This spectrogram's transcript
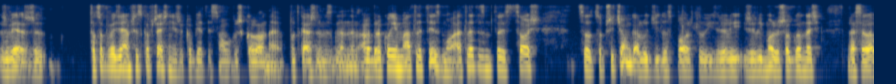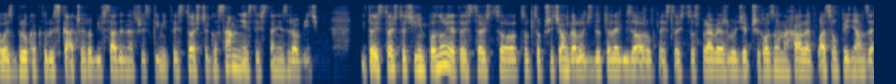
że wiesz, że to, co powiedziałem wszystko wcześniej, że kobiety są wyszkolone pod każdym względem, ale brakuje im atletyzmu. Atletyzm to jest coś, co, co przyciąga ludzi do sportu. Jeżeli, jeżeli możesz oglądać Russella Westbrooka, który skacze, robi wsady nad wszystkimi, to jest coś, czego sam nie jesteś w stanie zrobić. I to jest coś, co ci imponuje, to jest coś, co, co, co przyciąga ludzi do telewizorów, to jest coś, co sprawia, że ludzie przychodzą na halę, płacą pieniądze,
